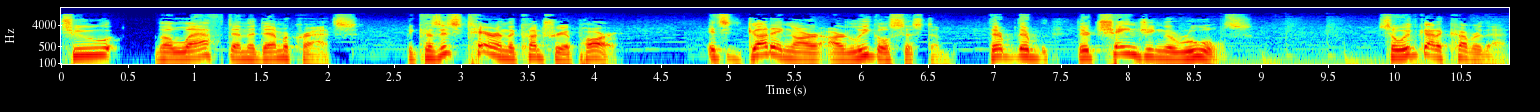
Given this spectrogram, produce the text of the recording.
to the left and the Democrats because it's tearing the country apart. It's gutting our, our legal system. They're, they're, they're changing the rules. So we've got to cover that.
